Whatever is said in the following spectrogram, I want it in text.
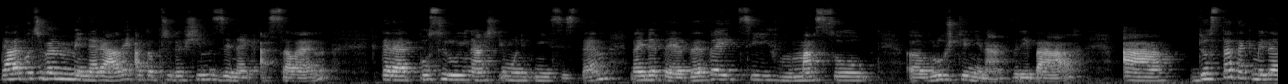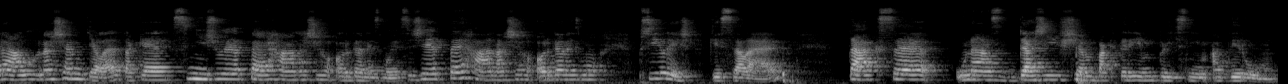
Dále potřebujeme minerály, a to především zinek a selen, které posilují náš imunitní systém. Najdete je ve vejcích, v masu, eh, v luštěninách, v rybách. A dostatek minerálů v našem těle také snižuje pH našeho organismu. Jestliže je pH našeho organismu příliš kyselé, tak se u nás daří všem bakteriím, plísním a virům.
